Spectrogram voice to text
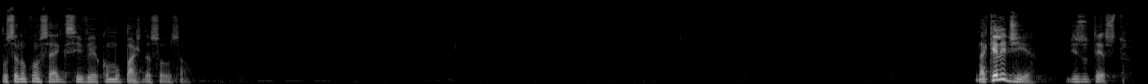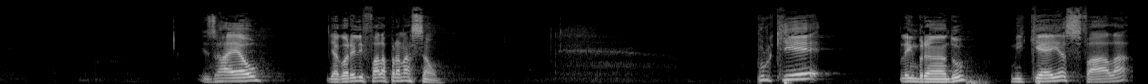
Você não consegue se ver como parte da solução. Naquele dia, diz o texto, Israel, e agora ele fala para a nação. Porque, lembrando, Miqueias fala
